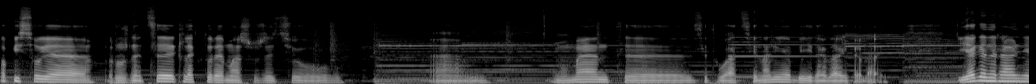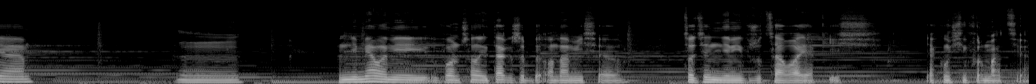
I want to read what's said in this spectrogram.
Opisuje różne cykle, które masz w życiu, momenty, sytuacje na niebie itd. Tak itd. Tak ja generalnie mm, nie miałem jej włączonej tak, żeby ona mi się codziennie mi wrzucała jakiś jakąś informację.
